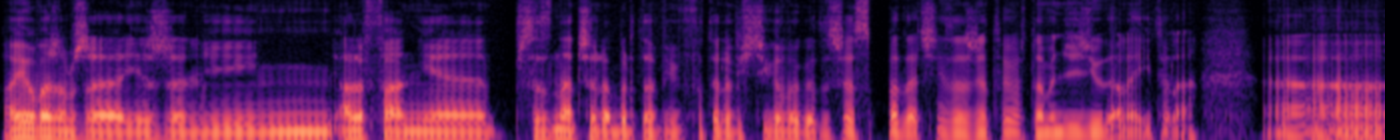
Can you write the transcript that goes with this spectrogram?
A ja uważam, że jeżeli Alfa nie przeznaczy Robertowi fotela wyścigowego, to trzeba spadać, niezależnie od tego, kto będzie jeździł dalej i tyle. A,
